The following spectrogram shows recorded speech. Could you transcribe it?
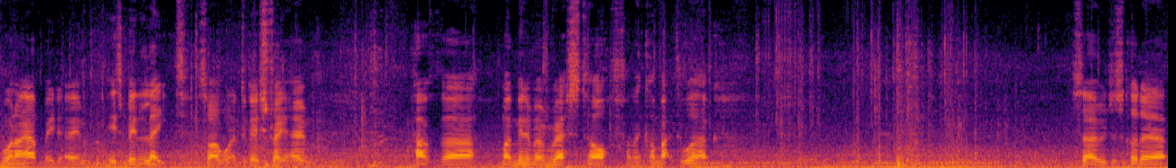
When I have made it home, it's been late, so I wanted to go straight home, have uh, my minimum rest off, and then come back to work. So we've just got a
